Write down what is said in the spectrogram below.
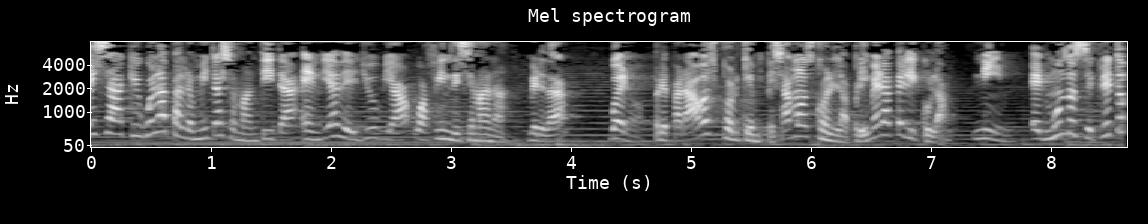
Esa que huele a palomitas o mantita en día de lluvia o a fin de semana, ¿verdad? Bueno, preparaos porque empezamos con la primera película, Nim, el mundo secreto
